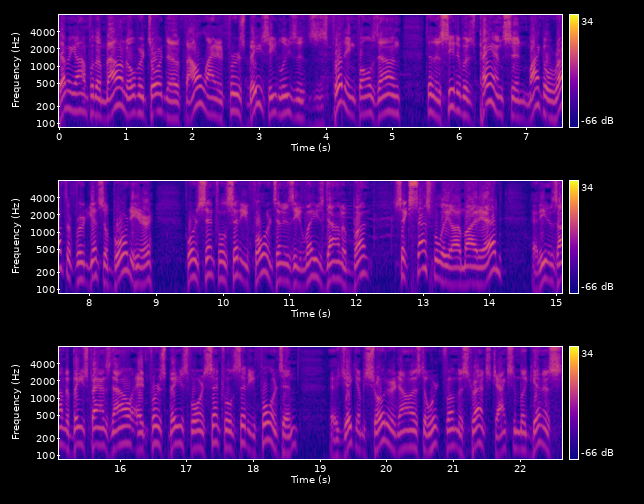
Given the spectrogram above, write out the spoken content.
coming off of the mound over toward the foul line at first base. He loses his footing, falls down to the seat of his pants, and Michael Rutherford gets aboard here for Central City Fullerton as he lays down a bunt successfully, I might add. And he is on the base paths now at first base for Central City Fullerton. As Jacob Schroeder now has to work from the stretch. Jackson McGinnis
